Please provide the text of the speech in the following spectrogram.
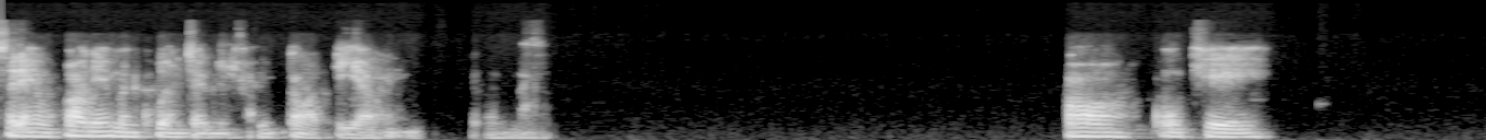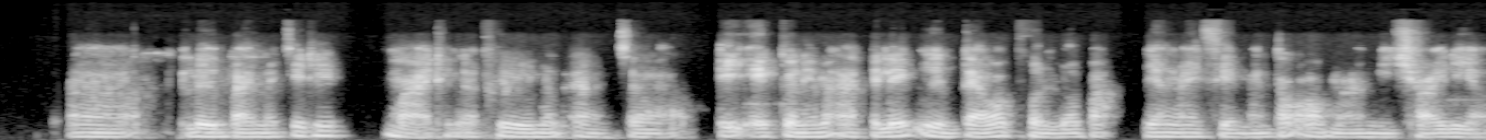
แสดงข้อนี้มันควรจะมีคำตอบเดียว อ๋อโอเค อ่าลืมไปเมื่อกี้ที่หมายถึงก็คือ มันอาจจะ x ตัวนี้มันอาจเป็นเลขอื่น แต่ว่าผลลบอะยังไงเสียงมันต้องออกมามีช้อยเดียว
